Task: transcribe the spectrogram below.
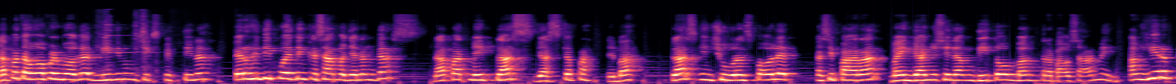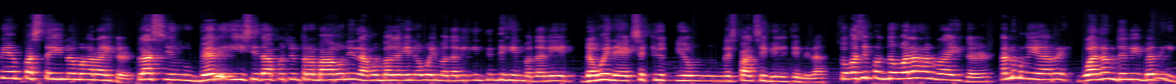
dapat ang offer mo agad, minimum 650 na. Pero hindi pwedeng kasama dyan ang gas. Dapat may plus gas ka pa, di ba? Plus insurance pa ulit. Kasi para maingganyo silang dito magtrabaho sa amin. Ang hirap ngayon pa-stay ng mga rider. Plus, yung very easy dapat yung trabaho nila. Kumbaga in a way, madaling intindihin, madali gawin, i-execute yung responsibility nila. So kasi pag nawala ang rider, ano mangyayari? Walang delivery.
